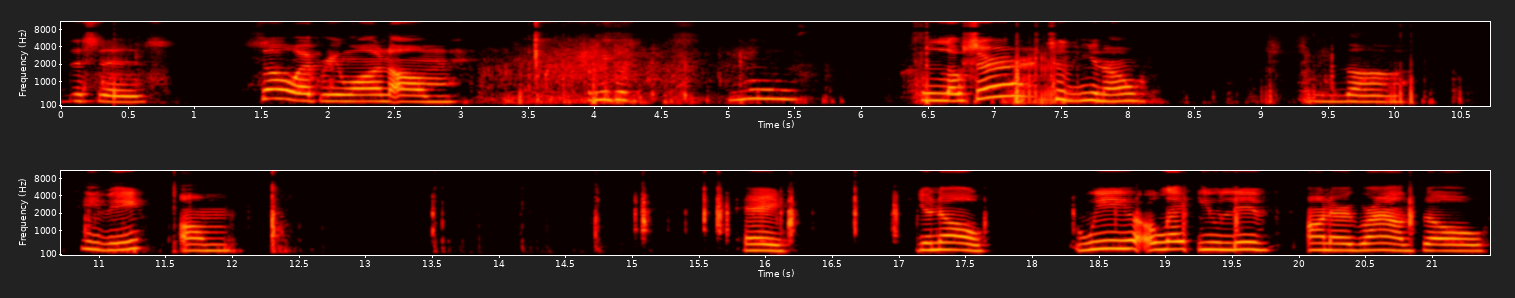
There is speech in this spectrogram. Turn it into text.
this is. So everyone, um, let me just move closer to you know the TV. Um, hey, you know, we let you live on our ground, so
